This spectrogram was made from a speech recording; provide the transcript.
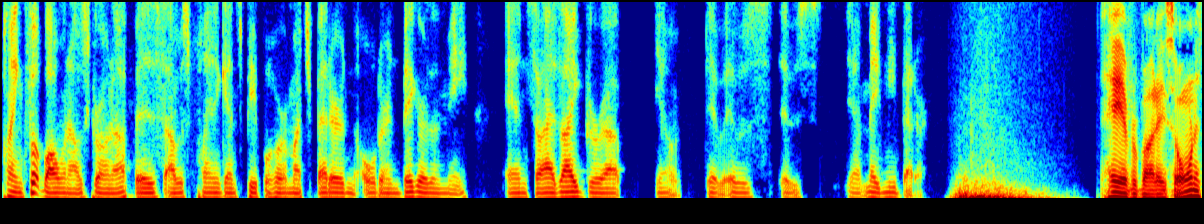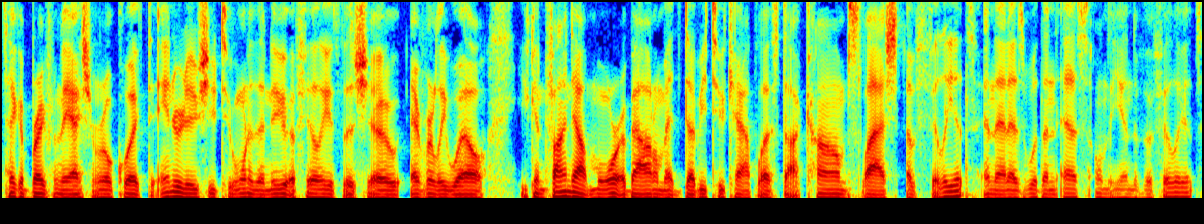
playing football when I was growing up is I was playing against people who are much better and older and bigger than me. And so as I grew up, you know, it, it was it was you know, it made me better. Hey, everybody. So, I want to take a break from the action real quick to introduce you to one of the new affiliates of the show, Everlywell. You can find out more about them at w2capitalist.com slash affiliates, and that is with an S on the end of affiliates.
